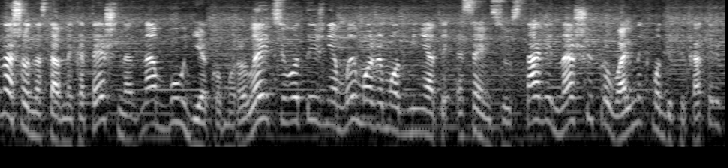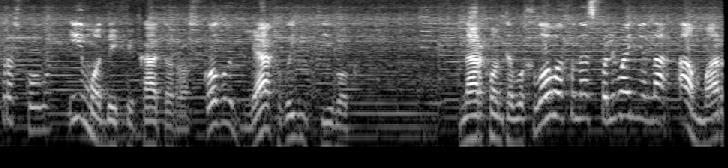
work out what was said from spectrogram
У нашого наставника теж на будь-якому реле цього тижня ми можемо обміняти есенцію сталі на шифрувальник модифікаторів розколу і модифікатор розколу для гвинтівок. На архонтових ловах у нас полювання на Амар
